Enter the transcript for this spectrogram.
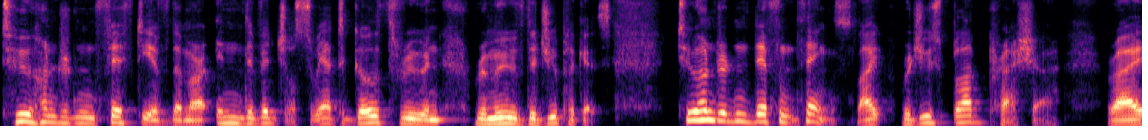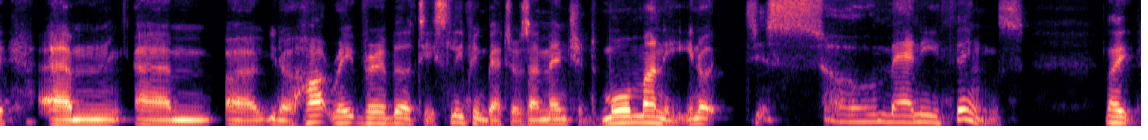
250 of them are individual. So we had to go through and remove the duplicates. 200 different things like reduce blood pressure, right? Um, um, uh, you know, heart rate variability, sleeping better, as I mentioned, more money, you know, just so many things. Like,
